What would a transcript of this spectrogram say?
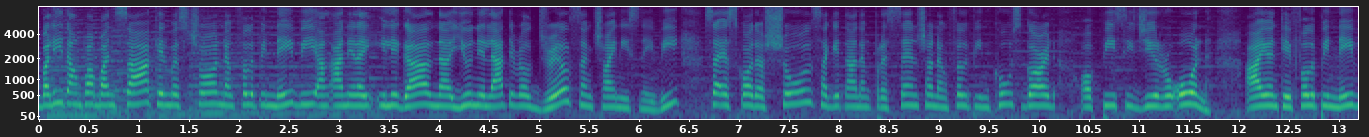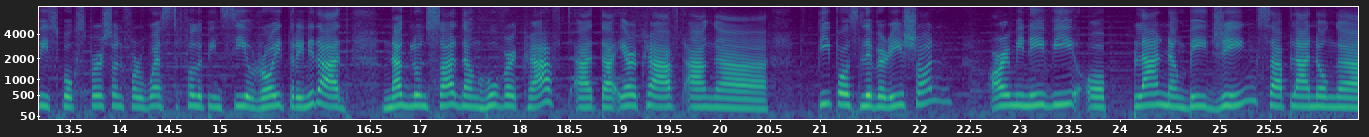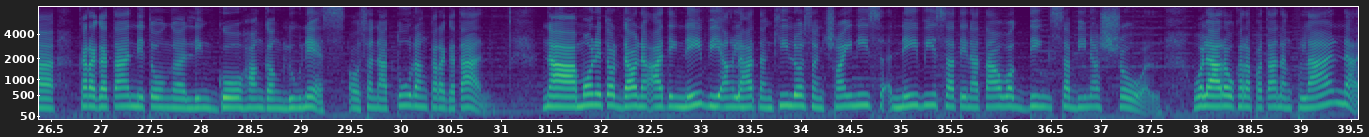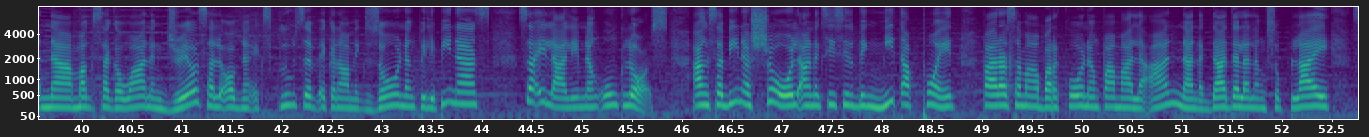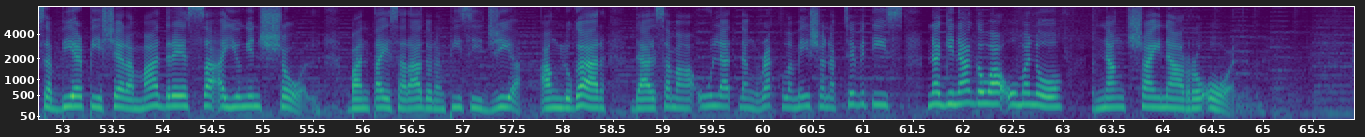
Balitang pambansa, kinwestiyon ng Philippine Navy ang anilay illegal na unilateral drills ng Chinese Navy sa Escoda Shoal sa gitna ng presensya ng Philippine Coast Guard o PCG roon. Ayon kay Philippine Navy spokesperson for West Philippine Sea Roy Trinidad, naglunsad ng hovercraft at uh, aircraft ang uh, People's Liberation, Army Navy o plan ng Beijing sa planong uh, karagatan nitong uh, linggo hanggang lunes o sa naturang karagatan na monitor daw ng ating Navy ang lahat ng kilos ng Chinese Navy sa tinatawag ding Sabina Shoal. Wala raw karapatan ng plan na magsagawa ng drill sa loob ng exclusive economic zone ng Pilipinas sa ilalim ng UNCLOS. Ang Sabina Shoal ang nagsisilbing meet-up point para sa mga barko ng pamahalaan na nagdadala ng supply sa BRP Sierra Madre sa Ayungin Shoal. Bantay sarado ng PCG ang lugar dahil sa mga ulat ng reclamation activities na ginagawa umano ng China roon.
